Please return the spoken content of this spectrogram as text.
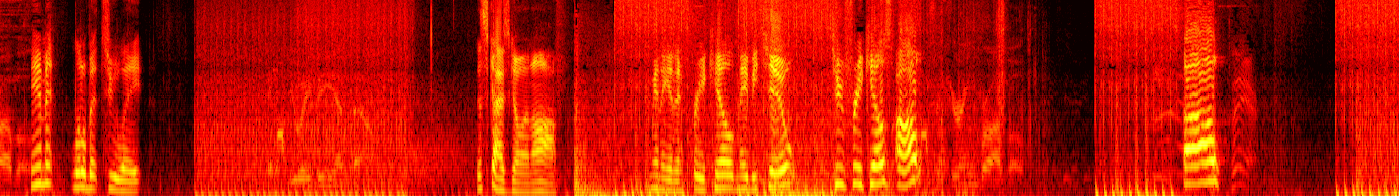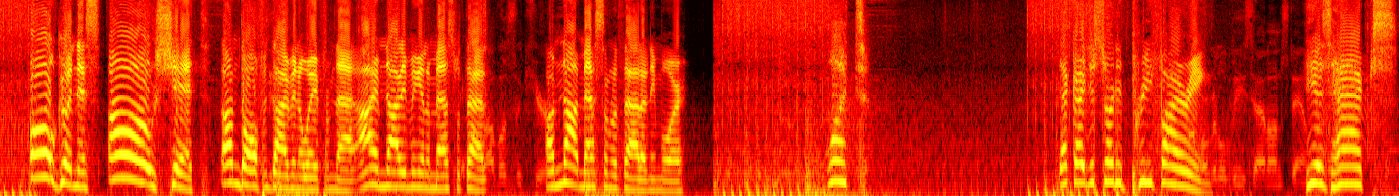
Bravo. damn it, a little bit too late. This guy's going off. I'm gonna get a free kill, maybe two. Two free kills. Oh, Securing Bravo. Oh! Oh goodness! Oh shit! I'm dolphin diving away from that. I'm not even gonna mess with that. I'm not messing with that anymore. What? That guy just started pre-firing. Orbital VSAT on standby. He has hacks.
